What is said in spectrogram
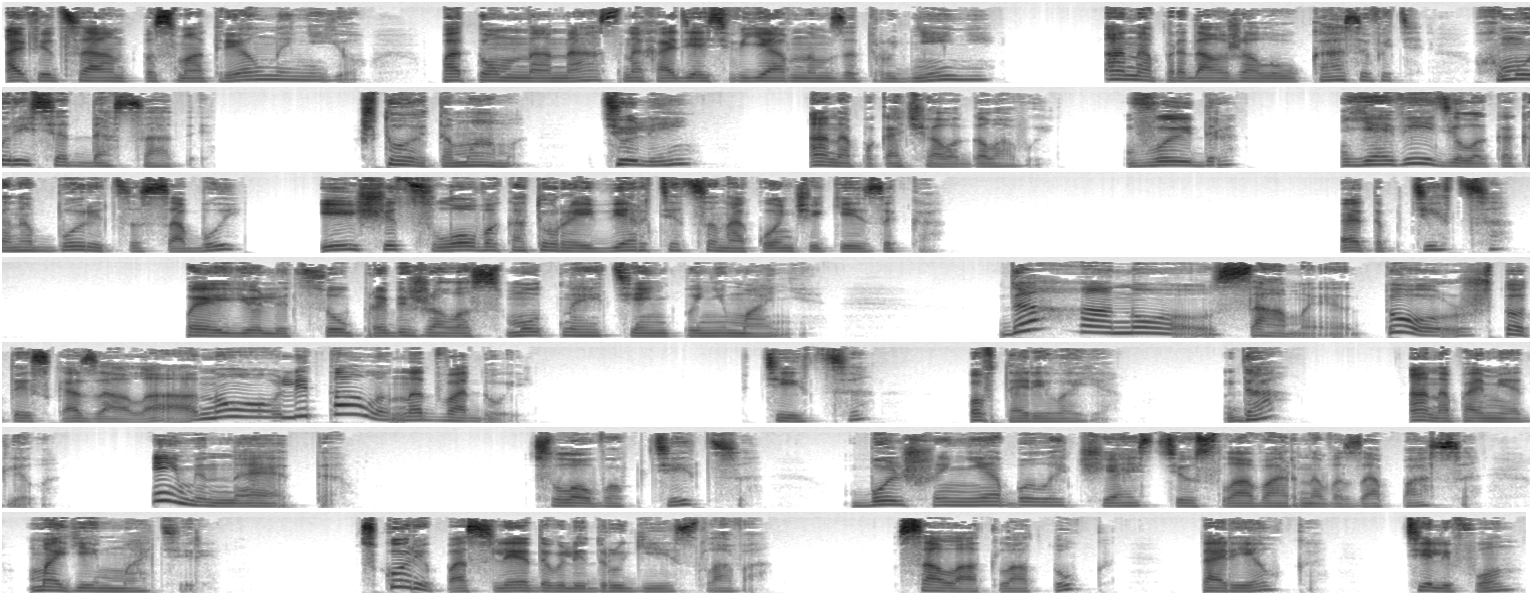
Официант посмотрел на нее, потом на нас, находясь в явном затруднении. Она продолжала указывать, хмурясь от досады. «Что это, мама? Тюлень?» Она покачала головой выдра. Я видела, как она борется с собой и ищет слово, которое вертится на кончике языка. «Это птица?» По ее лицу пробежала смутная тень понимания. «Да, оно самое, то, что ты сказала, оно летало над водой». «Птица?» — повторила я. «Да?» — она помедлила. «Именно это». Слово «птица» больше не было частью словарного запаса моей матери. Вскоре последовали другие слова. Салат-латук, тарелка, телефон.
